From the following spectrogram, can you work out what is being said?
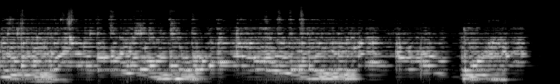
Thank you.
